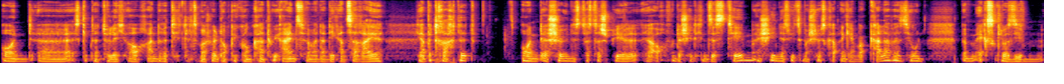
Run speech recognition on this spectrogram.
Und äh, es gibt natürlich auch andere Titel, zum Beispiel Donkey Kong Country 1, wenn man dann die ganze Reihe ja betrachtet. Und äh, schön ist, dass das Spiel ja auch auf unterschiedlichen Systemen erschienen ist, wie zum Beispiel es gab eine Game Boy Color Version mit einem exklusiven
